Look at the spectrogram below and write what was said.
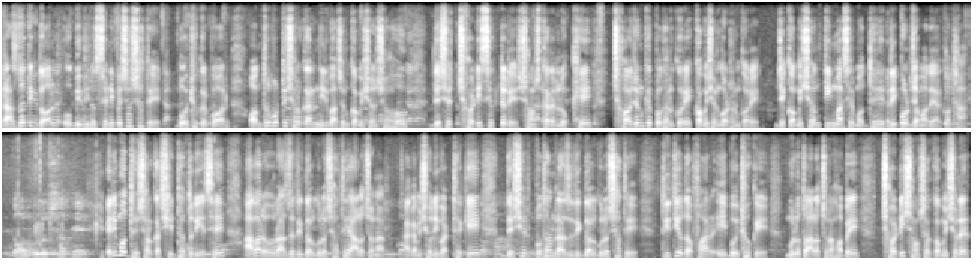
রাজনৈতিক দল ও বিভিন্ন শ্রেণি পেশার সাথে বৈঠকের পর অন্তর্বর্তী সরকার নির্বাচন কমিশন সহ দেশের ছয়টি সেক্টরে সংস্কারের লক্ষ্যে ছয়জনকে প্রধান করে কমিশন গঠন করে। যে কমিশন তিন মাসের মধ্যে রিপোর্ট জমা দেওয়ার কথা। এরই মধ্যে সরকার সিদ্ধান্ত নিয়েছে আবারও রাজনৈতিক দলগুলোর সাথে আলোচনার। আগামী শনিবার থেকে দেশের প্রধান রাজনৈতিক দলগুলোর সাথে তৃতীয় দফার এই বৈঠকে মূলত আলোচনা হবে ছয়টি সংস্কার কমিশনের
